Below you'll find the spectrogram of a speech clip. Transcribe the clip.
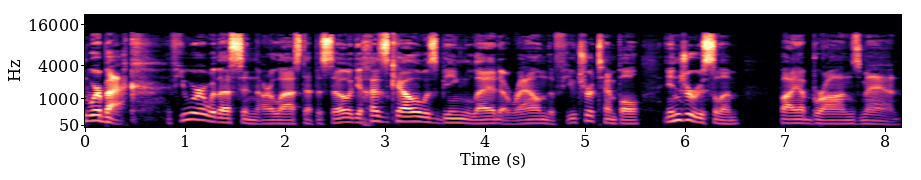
And we're back. If you were with us in our last episode, Yechezkel was being led around the future temple in Jerusalem by a bronze man.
